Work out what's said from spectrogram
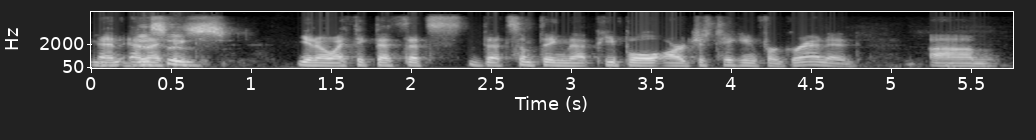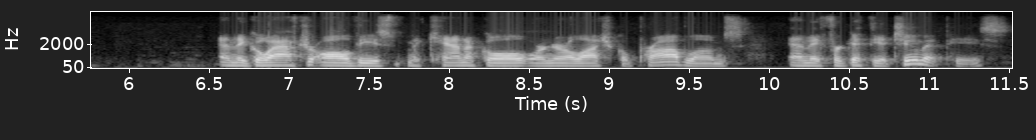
And, and this I think, is you know i think that's that's that's something that people are just taking for granted. Um, and they go after all these mechanical or neurological problems and they forget the attunement piece.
